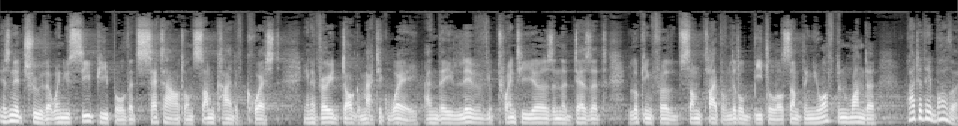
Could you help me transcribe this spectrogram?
Isn't it true that when you see people that set out on some kind of quest in a very dogmatic way and they live 20 years in the desert looking for some type of little beetle or something, you often wonder, why do they bother?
